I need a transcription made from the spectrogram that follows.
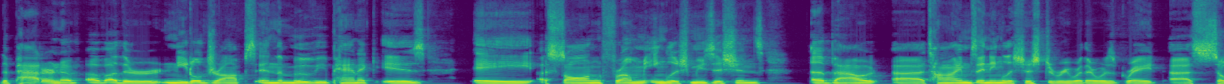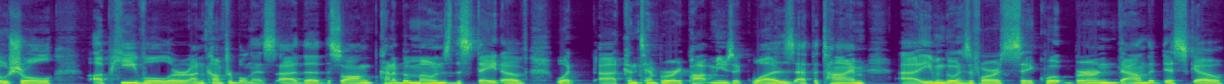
the pattern of, of other needle drops in the movie, Panic is a, a song from English musicians about uh, times in English history where there was great uh, social upheaval or uncomfortableness. Uh, the the song kind of bemoans the state of what uh, contemporary pop music was at the time, uh, even going so far as to say, "quote burn down the disco."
